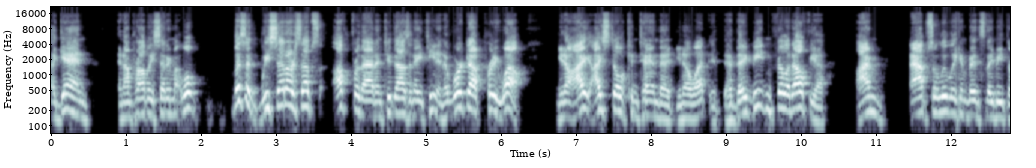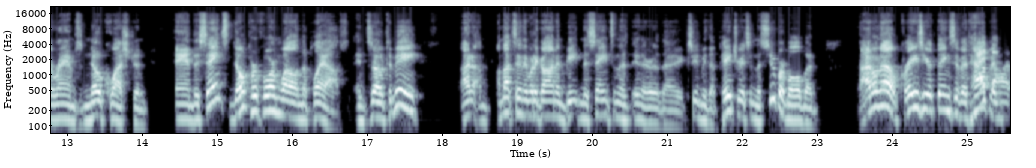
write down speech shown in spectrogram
again, and I'm probably setting my, well, listen, we set ourselves up for that in 2018 and it worked out pretty well. You know, I, I still contend that, you know what, if, have they beaten Philadelphia, I'm absolutely convinced they beat the Rams, no question. And the Saints don't perform well in the playoffs. And so, to me, I, am not saying they would have gone and beaten the Saints in the, in the, the excuse me the Patriots in the Super Bowl, but I don't know. Crazier things if it happened. I thought,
